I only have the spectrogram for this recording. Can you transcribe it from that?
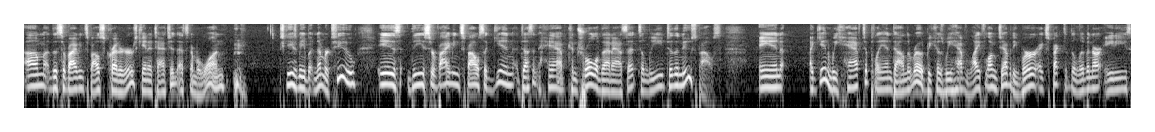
um, the surviving spouse creditors can attach it. That's number one. Excuse me, but number two is the surviving spouse again doesn't have control of that asset to leave to the new spouse. And again, we have to plan down the road because we have life longevity. We're expected to live in our 80s.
